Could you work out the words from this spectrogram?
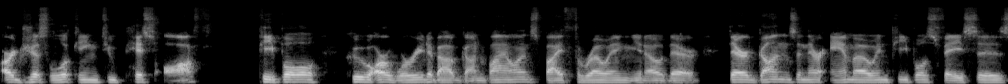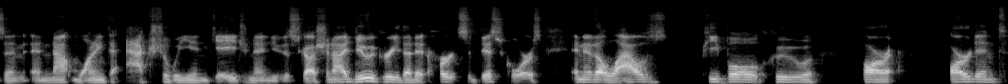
are just looking to piss off people who are worried about gun violence by throwing, you know, their their guns and their ammo in people's faces and and not wanting to actually engage in any discussion. I do agree that it hurts discourse and it allows people who are ardent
